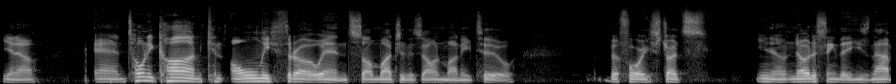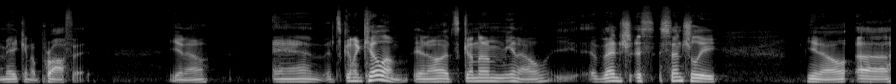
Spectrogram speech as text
you know. And Tony Khan can only throw in so much of his own money too before he starts, you know, noticing that he's not making a profit, you know. And it's gonna kill him, you know. It's gonna, you know, eventually, essentially, you know, uh,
